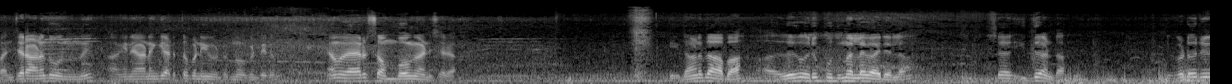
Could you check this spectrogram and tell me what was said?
പഞ്ചറാണ് തോന്നുന്നത്. അങ്ങനെയാണെങ്കിൽ അടുത്ത പണി വീണ്ടും നോക്കേണ്ടി വരും. ഞാൻ വേറൊരു സംഭവം കാണിച്ചു തരാം. ഇതാണ് ദാബ അത് ഒരു പുതു നല്ല കാര്യമല്ല. പക്ഷെ ഇത് കണ്ട ഇവിടെ ഒരു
